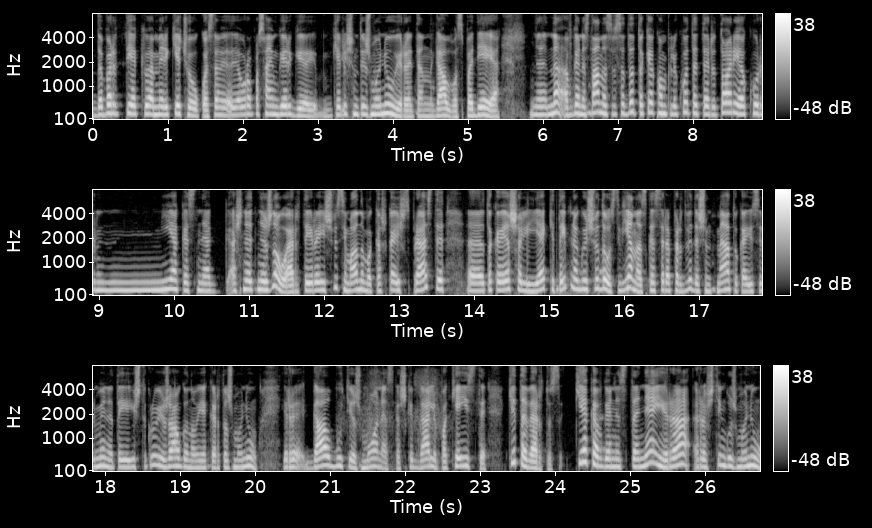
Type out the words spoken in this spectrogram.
Dabar tiek amerikiečių aukos, ES irgi keli šimtai žmonių yra ten galvos padėję. Na, Afganistanas visada tokia komplikuota komplikuota teritorija, kur niekas, ne, aš net nežinau, ar tai yra iš vis įmanoma kažką išspręsti e, tokioje šalyje kitaip negu iš vidaus. Vienas, kas yra per 20 metų, ką jūs ir minite, tai iš tikrųjų išaugo nauja karta žmonių. Ir galbūt tie žmonės kažkaip gali pakeisti. Kita vertus, kiek Afganistane yra raštingų žmonių?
